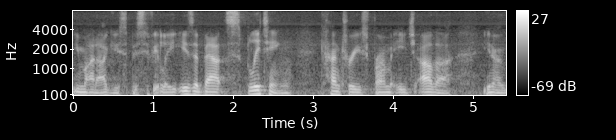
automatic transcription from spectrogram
you might argue specifically, is about splitting countries from each other. You know,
